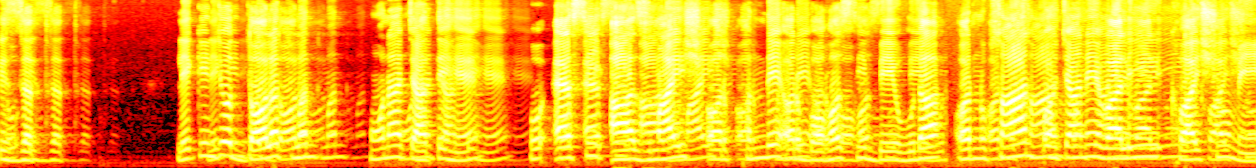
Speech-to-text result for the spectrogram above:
عزت۔ لیکن جو دولت مند ہونا چاہتے ہیں وہ ایسی آزمائش اور پھندے اور بہت سی بےہدہ اور نقصان پہنچانے والی خواہشوں میں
